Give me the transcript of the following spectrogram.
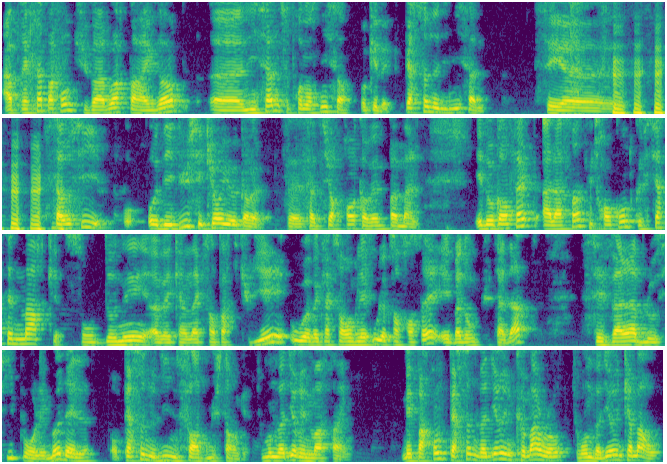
Après ça, par contre, tu vas avoir par exemple Nissan se prononce Nissan au Québec. Personne ne dit Nissan. C'est euh, ça aussi. Au, début, c'est curieux quand même. Ça, te surprend quand même pas mal. Et donc en fait, à la fin, tu te rends compte que certaines marques sont données avec un accent particulier ou avec l'accent anglais ou l'accent français, et bah donc tu t'adaptes. C'est valable aussi pour les modèles. personne ne dit une Ford Mustang. Tout le monde va dire une Mustang. Mais par contre, personne ne va dire une Camaro. Tout le monde va dire une Camaro.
